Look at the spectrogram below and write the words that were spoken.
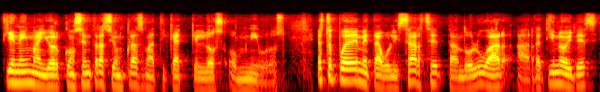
tienen mayor concentración plasmática que los omnívoros. Esto puede metabolizarse dando lugar a retinoides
